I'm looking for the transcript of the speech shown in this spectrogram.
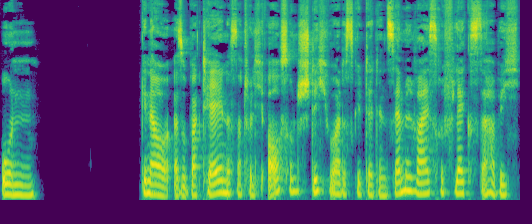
Und genau, also Bakterien ist natürlich auch so ein Stichwort. Es gibt ja den Semmelweis-Reflex, da habe ich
